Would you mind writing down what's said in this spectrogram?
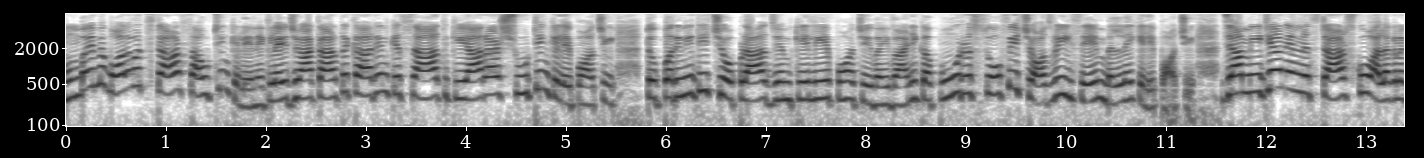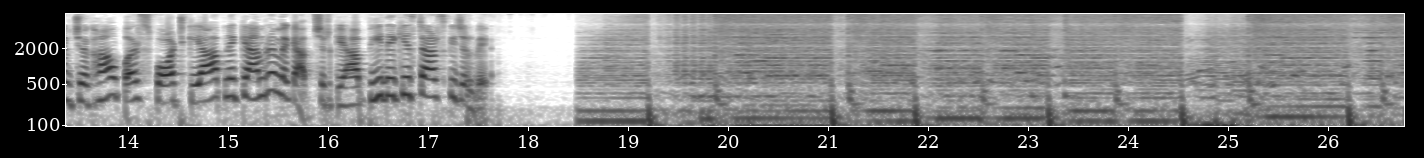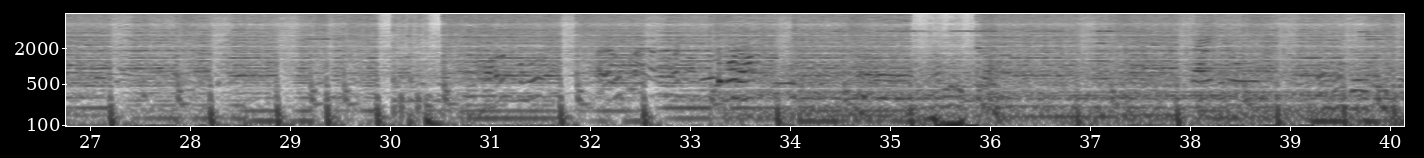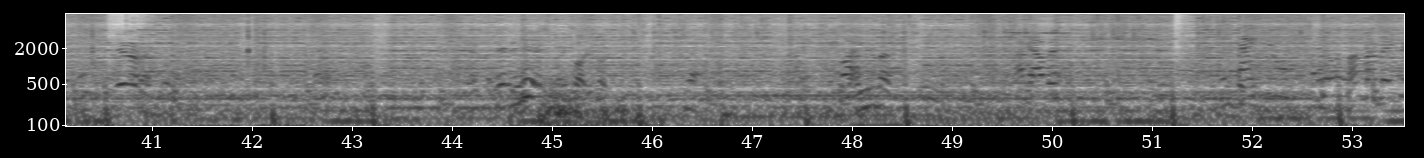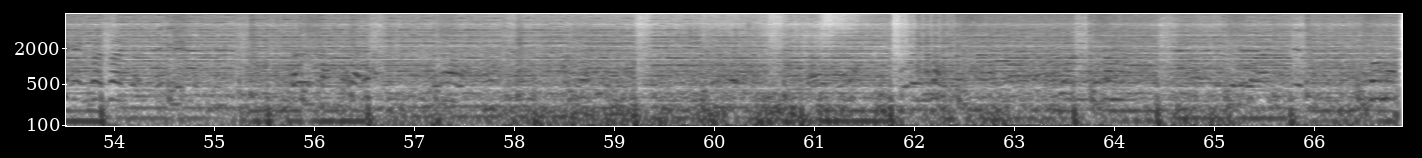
मुंबई में Bollywood star shouting के लिए निकले जहाँ कार्तिक आर्यन के साथ कियारा शूटिंग के लिए पहुँची तो परिणीति चोपड़ा जिम के लिए पहुँची, वही वाणी कपूर सोफी चौधरी से मिलने के लिए पहुँची, जहाँ मीडिया ने इन स्टार्स को अलग अलग जगहों पर स्पॉट किया, अपने कैमरे में कैप्चर किया। आप भी देखिए स्टार्स की जलवे। Look, look. I have it. Thank you. Ma'am, ma'am, ek second, sir, sir, Come on.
